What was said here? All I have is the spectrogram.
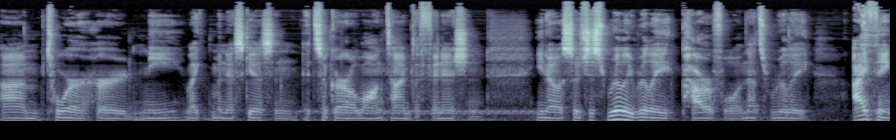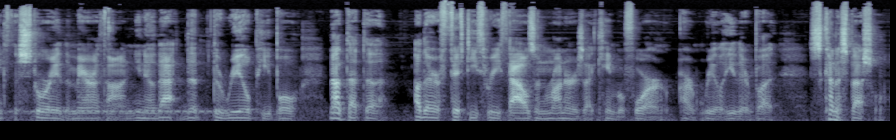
um, tore her knee like meniscus and it took her a long time to finish and you know so it's just really really powerful and that's really i think the story of the marathon you know that the, the real people not that the other 53000 runners that came before aren't real either but it's kind of special.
